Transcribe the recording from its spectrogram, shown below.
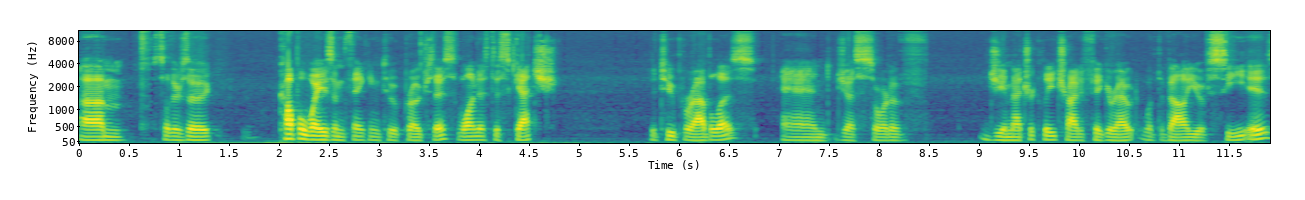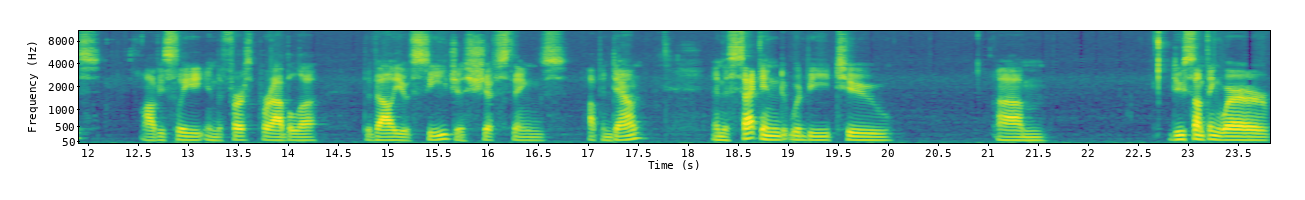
um, so there's a couple ways I'm thinking to approach this. One is to sketch the two parabolas and just sort of geometrically try to figure out what the value of c is. Obviously, in the first parabola, the value of c just shifts things up and down. And the second would be to um, do something where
